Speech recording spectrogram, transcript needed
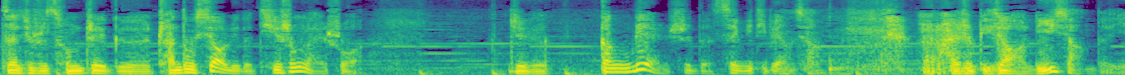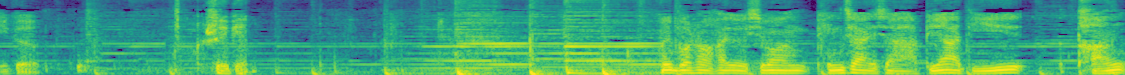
再就是从这个传动效率的提升来说，这个。钢链式的 CVT 变速箱，呃，还是比较理想的一个水平。微博上还有希望评价一下比亚迪唐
